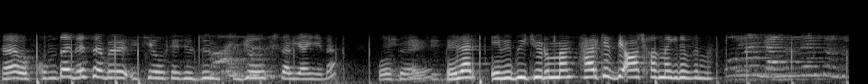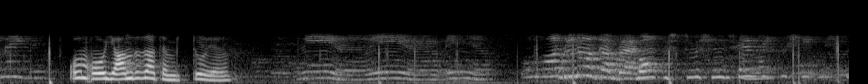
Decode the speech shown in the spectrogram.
Ha bak kumda resmen böyle şey oluşuyor. Dün çizgi oluşmuşlar yan yana. Orası. Beyler evi büyütüyorum ben. Herkes bir ağaç kazmaya gidebilir mi? Oğlum ben yangınları söndürmeye gidiyorum. Oğlum o yandı zaten bitti o ya. Oğlum harbi. ne alacağım ben? Lan üstüme şey düşüyor lan. 70 70.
